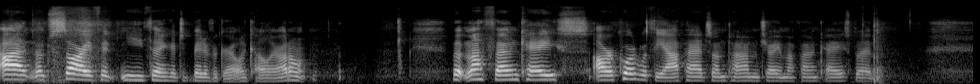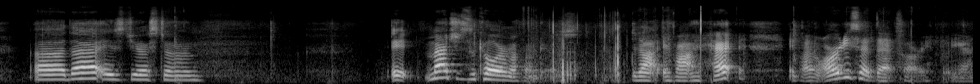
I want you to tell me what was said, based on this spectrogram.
I, I'm sorry if it, you think it's a bit of a girly color. I don't. But my phone case, I'll record with the iPad sometime and show you my phone case, but uh, that is just, um, it matches the color of my phone case. Did I, if I had, if I've already said that, sorry, but yeah.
